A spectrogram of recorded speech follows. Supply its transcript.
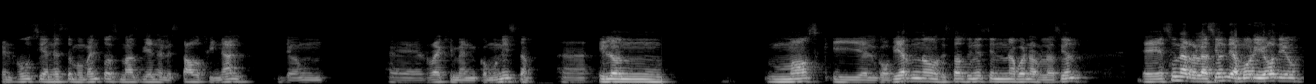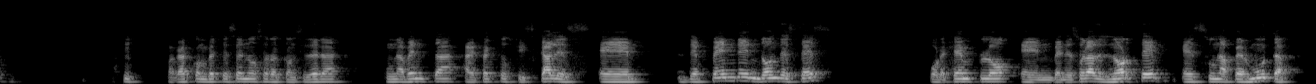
en Rusia en este momento es más bien el estado final de un régimen comunista. Ah, Elon Musk y el gobierno de Estados Unidos tienen una buena relación. Eh, es una relación de amor y odio. Pagar con BTC no se considera una venta a efectos fiscales. Eh, depende en dónde estés. Por ejemplo, en Venezuela del Norte es una permuta.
